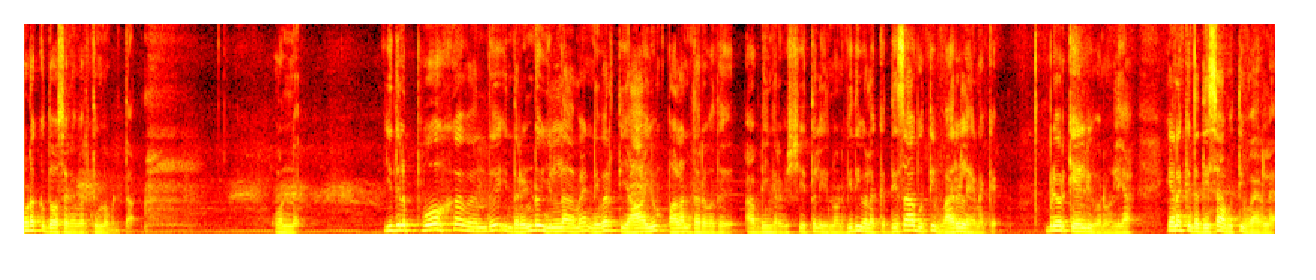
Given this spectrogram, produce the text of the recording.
முடக்கு தோசை நிவர்த்தியும் அப்படித்தான். ஒன்று இதில் போக வந்து இந்த ரெண்டும் இல்லாமல் நிவர்த்தி ஆயும் பலன் தருவது அப்படிங்கிற விஷயத்தில் இன்னொன்று விதிவிலக்கு. திசா புத்தி வரல எனக்கு. இப்படி ஒரு கேள்வி வரும் இல்லையா? எனக்கு இந்த திசா புத்தி வரல.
